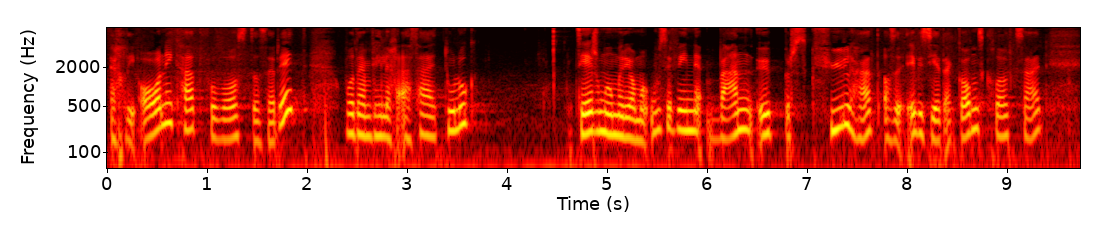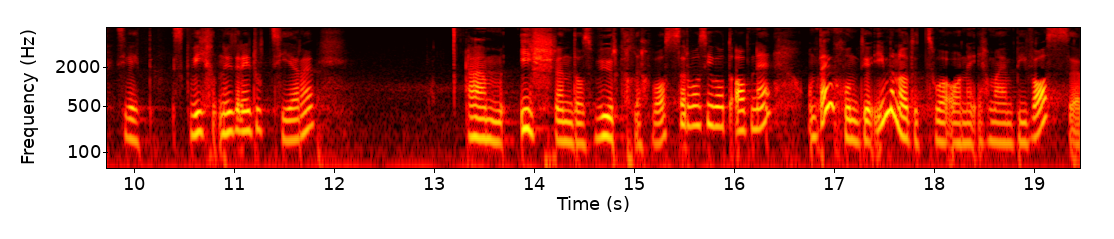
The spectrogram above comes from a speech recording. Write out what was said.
ein bisschen Ahnung hat, von was das er redet, wo dann vielleicht auch sagt, du, schau, zuerst muss man ja mal herausfinden, wenn jemand das Gefühl hat, also eben, sie hat auch ganz klar gesagt, sie will das Gewicht nicht reduzieren, ähm, ist denn das wirklich Wasser, was ich abnehmen will? Und dann kommt ja immer noch dazu an, ich meine, bei Wasser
